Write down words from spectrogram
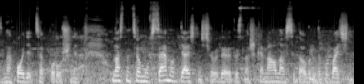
знаходять це порушення. У нас на цьому все. Ми вдячні, що ви дивитесь наш канал. На все добре, до побачення.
